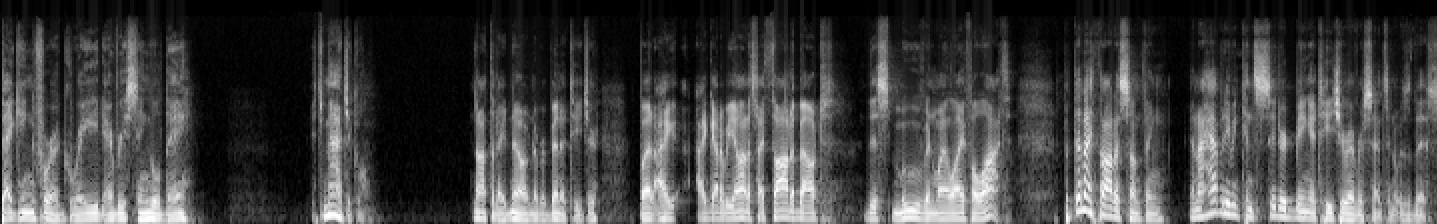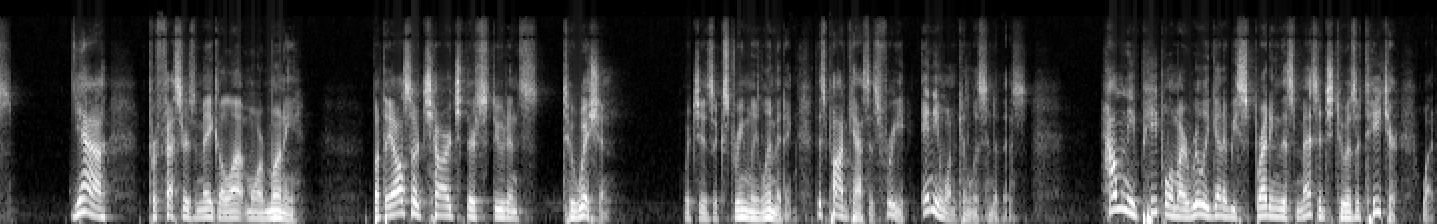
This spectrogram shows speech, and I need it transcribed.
begging for a grade every single day? It's magical. Not that I know, I've never been a teacher, but I, I got to be honest, I thought about this move in my life a lot. But then I thought of something, and I haven't even considered being a teacher ever since, and it was this. Yeah, professors make a lot more money, but they also charge their students tuition, which is extremely limiting. This podcast is free, anyone can listen to this. How many people am I really going to be spreading this message to as a teacher? What,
